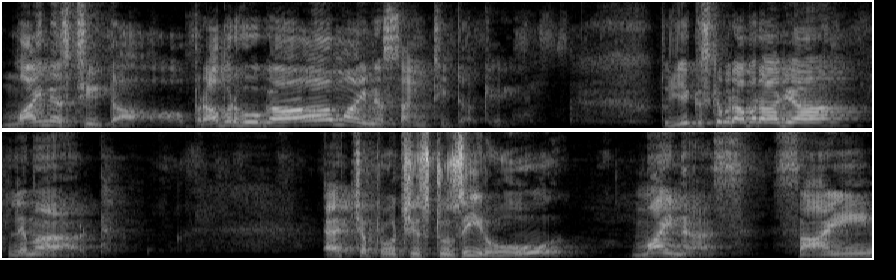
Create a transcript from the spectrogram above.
minus theta, बराबर होगा माइनस साइन थीटा के। तो ये किसके बराबर आ गया? Limit. H approaches to zero minus sine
